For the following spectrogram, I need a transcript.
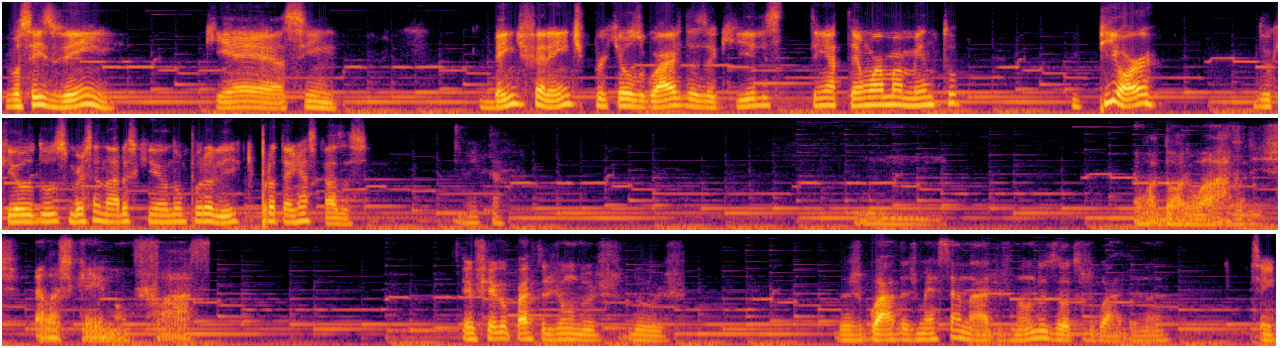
E vocês veem que é assim bem diferente porque os guardas aqui eles têm até um armamento pior do que o dos mercenários que andam por ali que protegem as casas. Eita. Hum. Eu adoro árvores. Elas queimam fácil. Eu chego perto de um dos, dos, dos guardas mercenários, não dos outros guardas, né? Sim.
